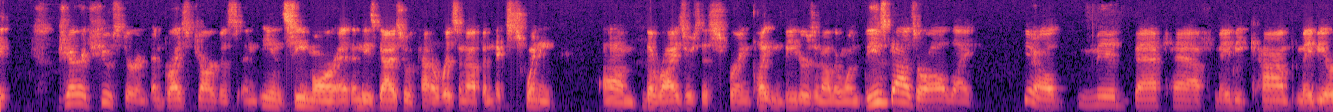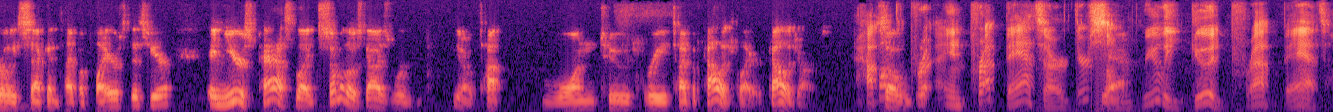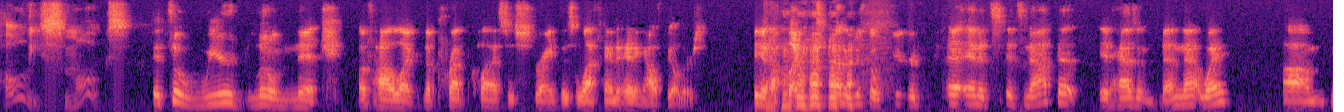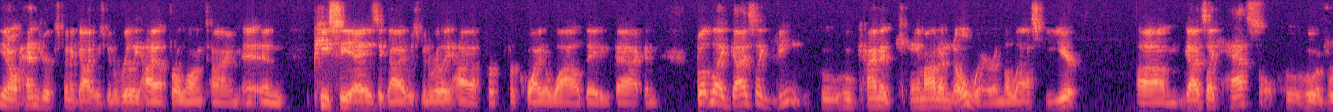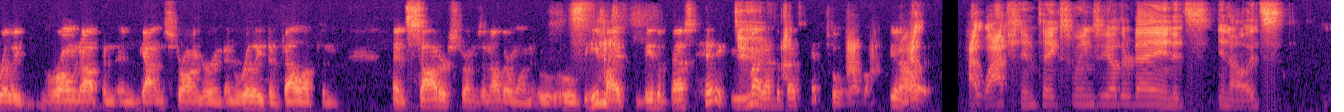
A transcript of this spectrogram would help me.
Jared Schuster and, and Bryce Jarvis and Ian Seymour, and, and these guys who have kind of risen up, and Nick Swiney, um, the risers this spring. Clayton Beeter's another one. These guys are all like, you know, mid back half, maybe comp, maybe early second type of players this year. In years past, like some of those guys were, you know, top one, two, three type of college players, college arms. How about So- pre- and prep bats are there's some Yeah. really good prep bats. Holy smokes! It's a weird little niche of how like the prep class's strength is left-handed hitting outfielders. You know, like it's kind of just a weird, and and it's it's not that it hasn't been that way. Um, you know, Hendrick's been a guy who's been really high up for a long time, and, and PCA is a guy who's been really high up for, for quite a while, dating back. And but like guys like Veen, who who kind of came out of nowhere in the last year. Um, guys like Hassell, who, who have really grown up and, and gotten stronger and, and really developed, and and Soderstrom's another one who, who he might be the best hitting. He might have the best hit tool of them. You know, I watched him take swings the other day, and it's you know it's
